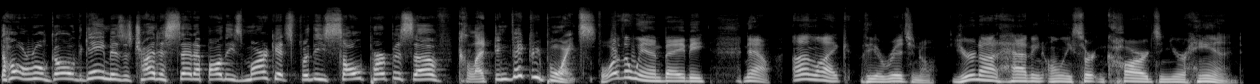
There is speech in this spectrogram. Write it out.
the whole real goal of the game is to try to set up all these markets for the sole purpose of collecting victory points. for the win, baby. Now, unlike the original, you're not having only certain cards in your hand.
